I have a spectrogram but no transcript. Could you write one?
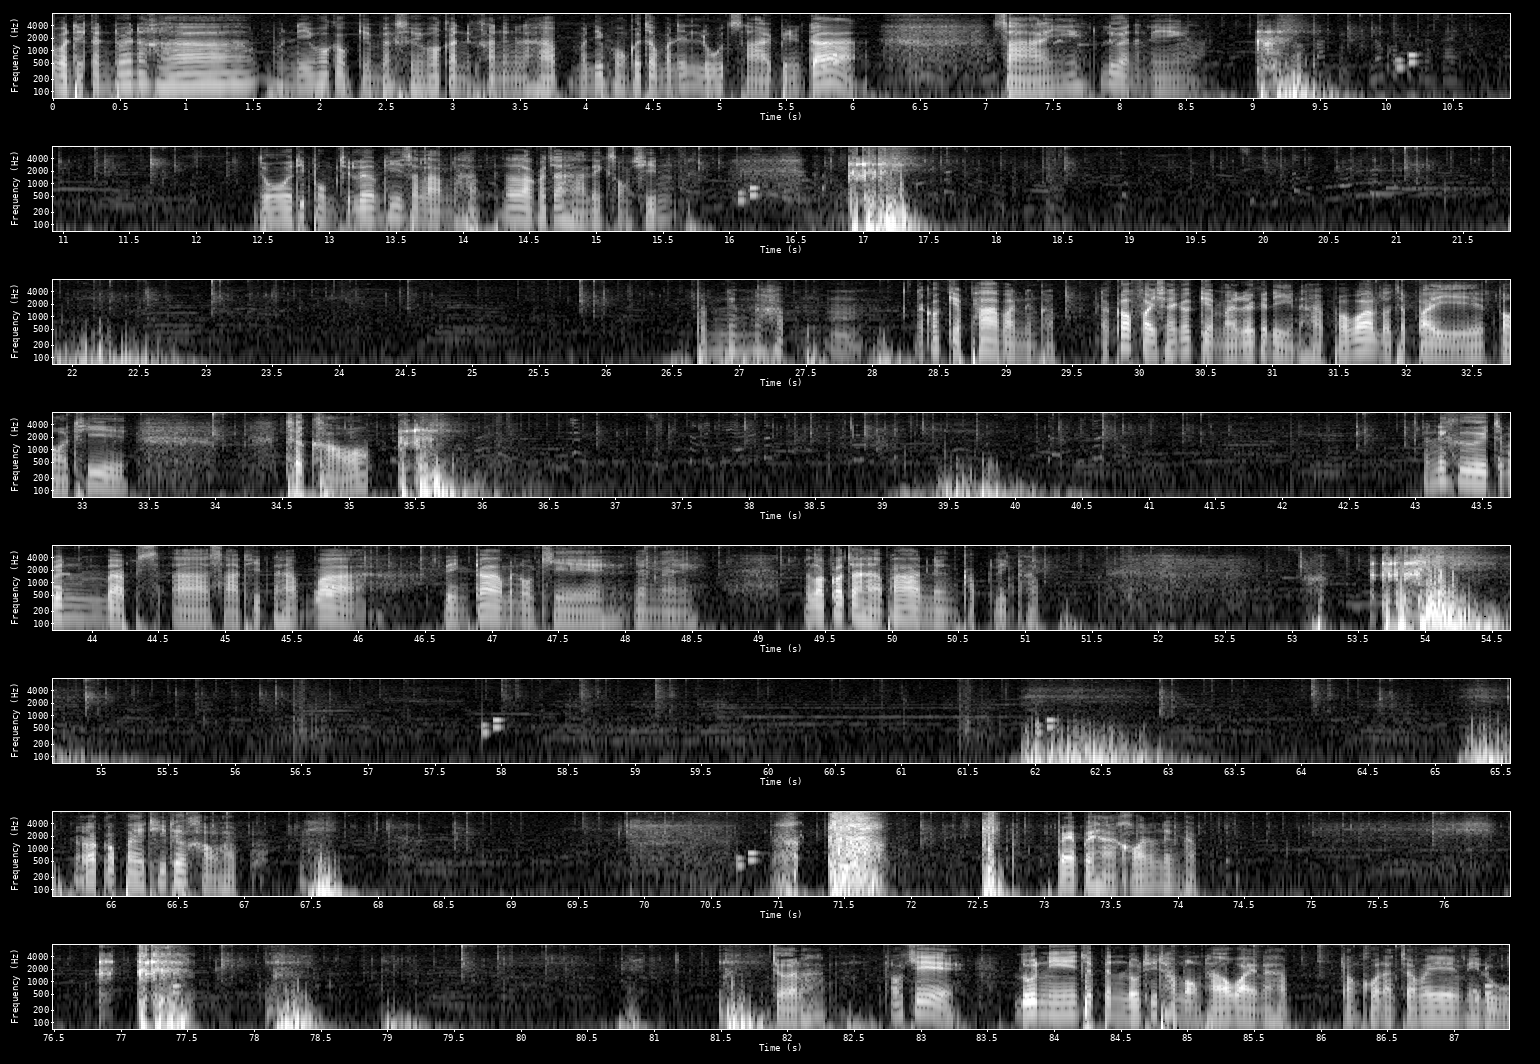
สวัสดีกันด้วยนะครับวันนี้พบกับเกมแบ็กเซอร์กันอีกครั้งหนึ่งนะครับ วันนี้ผมก็จะมาเล่นรูทสายเบนก้า สายเลือดนั่นเอง โดยที่ผมจะเริ่มที่สลัมนะครับ แล้วเราก็จะหาเหล็ก2ชิ้น แล้วก็เก็บผ้าบันหนึ่งครับ แล้วก็ไฟใช้ก็เก็บมาด้วยก็ดีนะครับ เพราะว่าเราจะไปต่อที่เทือกเขาอันนี้คือจะเป็นแบบสาสาธิตนะครับว่าเบงก้ามันโอเคยังไง แล้วเราก็จะหาผ้าหนึ่งกับเหล็กครับ แล้วก็ไปที่เทือกเขาครับ ไปไปหาค้อนอันหนึ่งครับ เจอแล้วครับ โอเค รุ่นนี้จะเป็นรุ่นที่ทำรองเท้าไวนะครับ บางคนอาจจะไม่ไม่รู้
